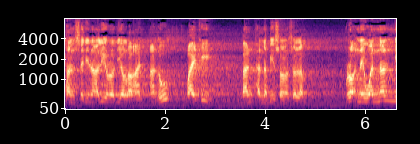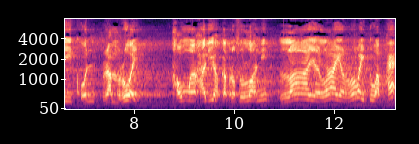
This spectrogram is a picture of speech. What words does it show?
Tan Sayyidina Ali radhiyallahu anhu pai ban Tan Nabi sallallahu alaihi wasallam. เพราะในวันนั้นมีคนร่ำรวย เขามาฮาดียกับรอสุลลอฮ์นี้ลายลายร้อยตัวแพะ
